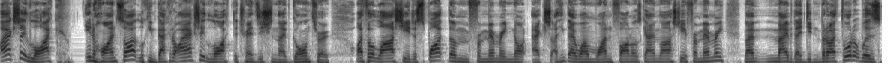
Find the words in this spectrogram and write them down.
I actually like, in hindsight, looking back at it, I actually like the transition they've gone through. I thought last year, despite them from memory not actually, I think they won one finals game last year from memory. Maybe they didn't, but I thought it was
